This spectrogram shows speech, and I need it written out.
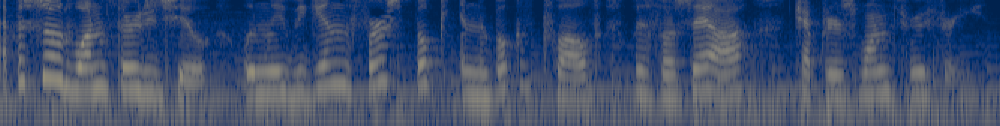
episode 132 when we begin the first book in the book of 12 with Hosea chapters 1 through 3.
